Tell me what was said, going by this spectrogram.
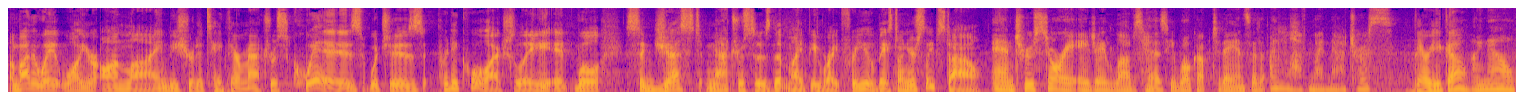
And by the way, while you're online, be sure to take their mattress quiz, which is pretty cool, actually. It will suggest mattresses that might be right for you based on your sleep style. and true story, AJ loves his. He woke up today and said, I love my mattress. There you go. I know.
